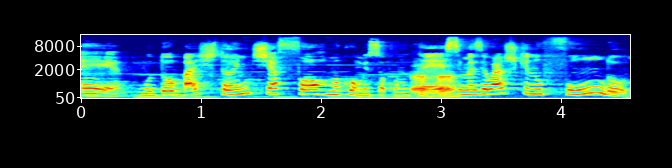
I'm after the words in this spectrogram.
É, mudou bastante a forma como isso acontece, mas eu acho que no fundo,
